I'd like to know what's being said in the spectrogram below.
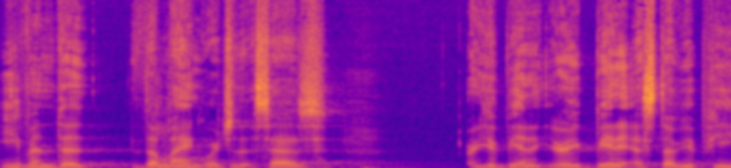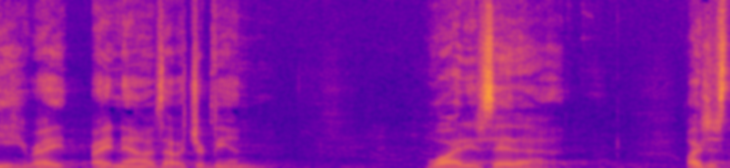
even the, the language that says, are you being, you're being an SWP, right? Right now, is that what you're being? Why do you say that? I just,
